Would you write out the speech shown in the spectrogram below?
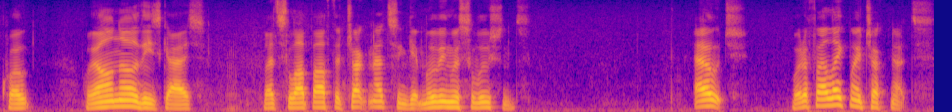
Quote, We all know these guys. Let's lop off the truck nuts and get moving with solutions. Ouch! What if I like my truck nuts?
